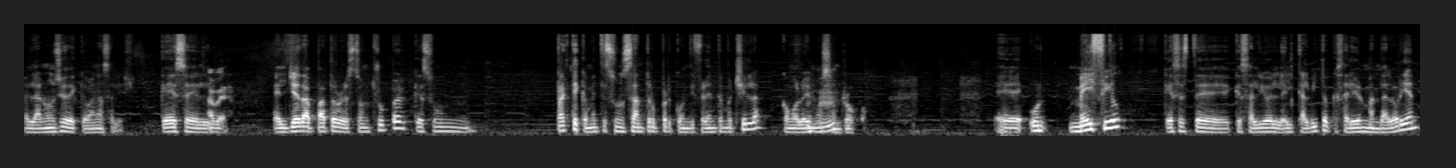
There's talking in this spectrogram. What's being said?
el anuncio de que van a salir. Que es el, a ver. el Jedi Patrol Stone Trooper, que es un. Prácticamente es un Sand Trooper con diferente mochila, como lo vimos en rojo. Eh, un Mayfield, que es este que salió, el, calvito que salió en Mandalorian,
